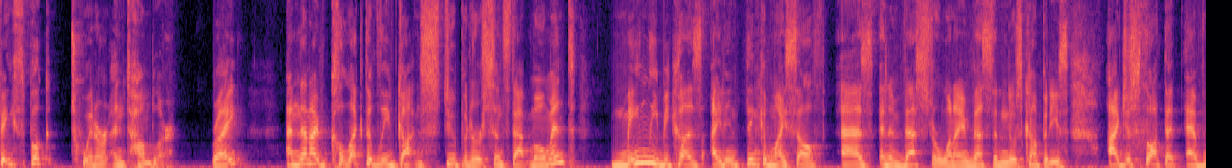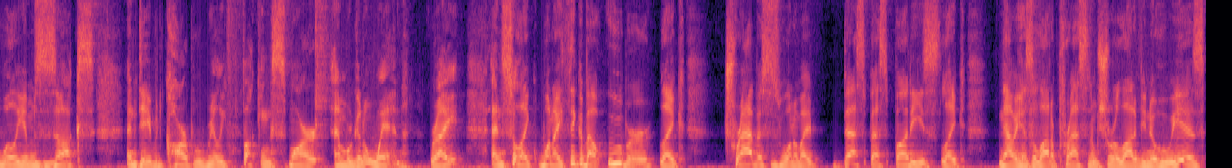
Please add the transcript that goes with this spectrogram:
Facebook, Twitter and Tumblr, right? And then I've collectively gotten stupider since that moment, mainly because I didn't think of myself as an investor when I invested in those companies. I just thought that Ev Williams, Zucks, and David Karp were really fucking smart and were gonna win, right? And so like when I think about Uber, like Travis is one of my best, best buddies. Like now he has a lot of press, and I'm sure a lot of you know who he is.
